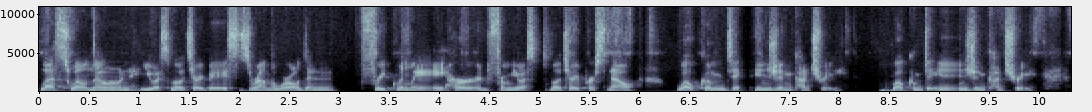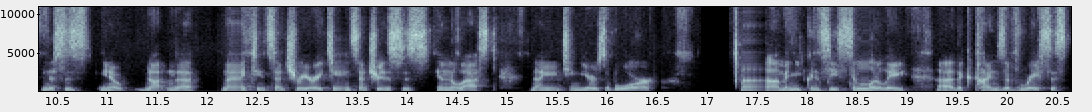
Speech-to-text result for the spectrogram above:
less well known US military bases around the world and frequently heard from US military personnel welcome to Indian country welcome to Indian country. And this is, you know, not in the 19th century or 18th century. This is in the last 19 years of war. Um, and you can see similarly uh, the kinds of racist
